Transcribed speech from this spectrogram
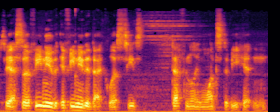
So yeah, so if he need if he needed deck list, he definitely wants to be hitting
